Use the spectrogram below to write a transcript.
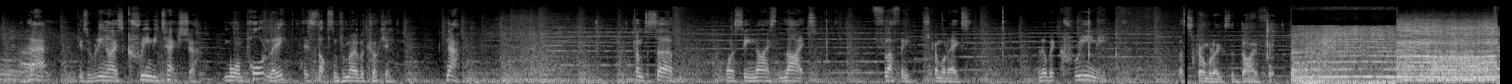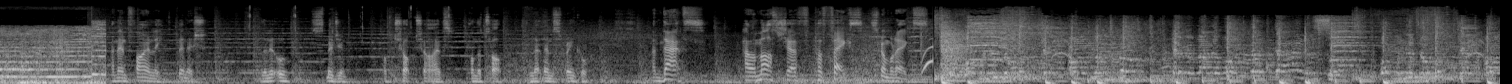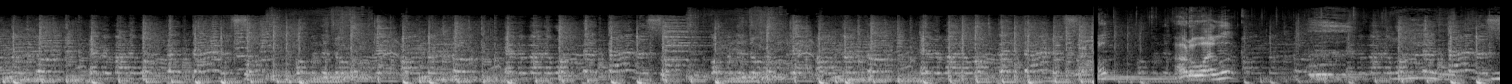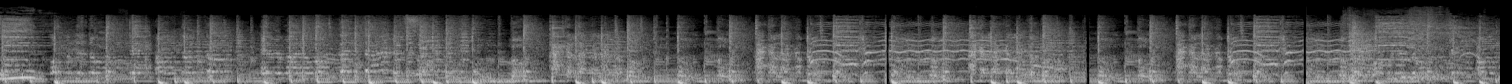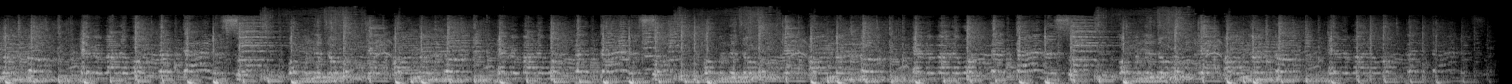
That gives a really nice creamy texture. More importantly, it stops them from overcooking. Now, come to serve. Want to see nice, light, fluffy scrambled eggs. A little bit creamy, but scrambled eggs to die for. And then finally, finish with a little smidgen of chopped chives on the top and let them sprinkle. And that's how a master chef perfects scrambled eggs. How do I look?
